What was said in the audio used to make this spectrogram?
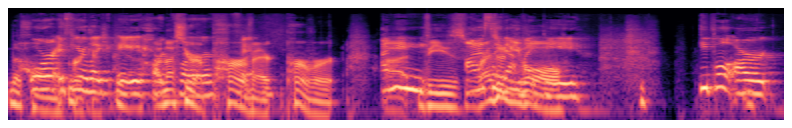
That's- Or if you're like a hardcore, unless you're a fan. pervert. Pervert. I Uh, mean, these honestly, Resident that Evil. might be. People are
